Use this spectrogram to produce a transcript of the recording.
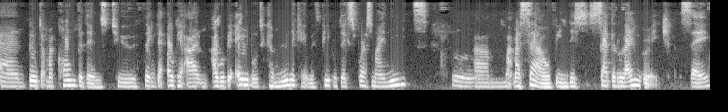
and build up my confidence to think that okay, I'm I will be able to communicate with people to express my needs mm. um, myself in this second language, say.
